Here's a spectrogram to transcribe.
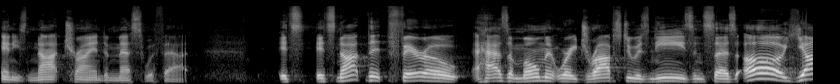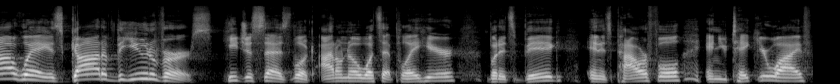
and he's not trying to mess with that. It's, it's not that Pharaoh has a moment where he drops to his knees and says, Oh, Yahweh is God of the universe. He just says, Look, I don't know what's at play here, but it's big and it's powerful, and you take your wife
